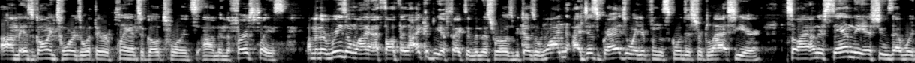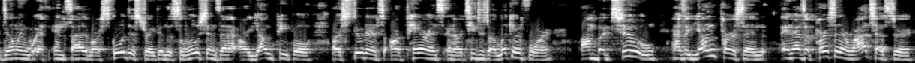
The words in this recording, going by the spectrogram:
um, is going towards what they were planned to go towards um, in the first place. I mean, the reason why I thought that I could be effective in this role is because one, I just graduated from the school district last year, so I understand the issues that we're dealing with inside of our school district and the solutions that our young people, our students, our parents, and our teachers are looking for. Um, but two, as a young person and as a person in Rochester,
